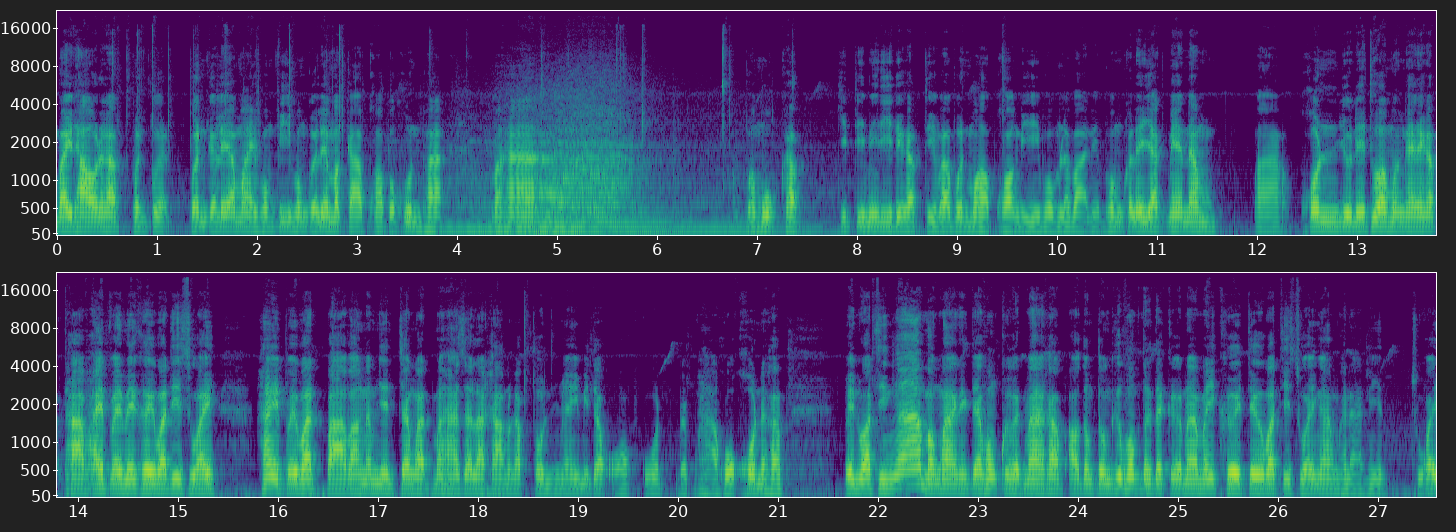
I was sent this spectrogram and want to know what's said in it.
ใบเทานะครับ เพิ่นเปิด เพิ่นก็เลยเอามาให้ผมพี่ ผมก็เลยมากราบขอบพระคุณพระมหา ประมุขครับกิตติไม่ดีเด้อครับที่ว่าเพิ่นมอบของดีผมระบาดเนี่ยผมก็เลยอยากแนะนำอ่าคนอยู่ในทั่วเมืองไทยนะครับถ้าใครไปไม่เคยวัดที่สวย ให้ไปวัดป่าบางน้ำเย็นจังหวัดมหาสารคามนะครับต้นไม้มีแต่ออบโกดแบบหาหกคนนะครับ เป็นวัดที่งามมากๆตั้งแต่ผมเกิดมาครับเอาตรงๆคือผมตั้งแต่เกิดมาไม่เคยเจอวัดที่สวยงามขนาดนี้ สวย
